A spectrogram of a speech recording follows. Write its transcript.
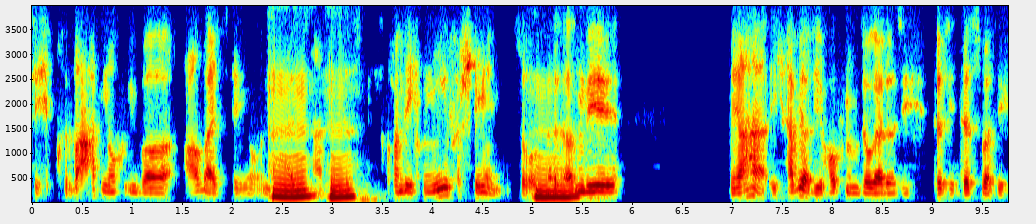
sich privat noch über Arbeitsdinge unterhalten mhm. hat. Das, das, konnte ich nie verstehen. So mhm. irgendwie, ja, ich habe ja die Hoffnung sogar, dass ich, dass ich das, was ich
